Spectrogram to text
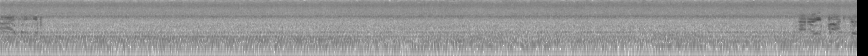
Alright, thank you. Henry Fox, sir.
